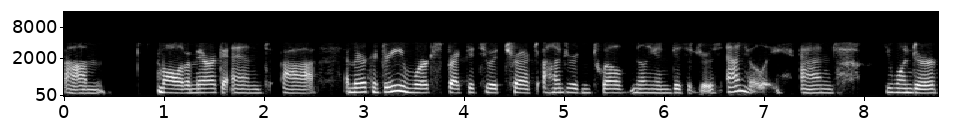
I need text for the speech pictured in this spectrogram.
um, Mall of America and uh, American Dream were expected to attract 112 million visitors annually. And you wonder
